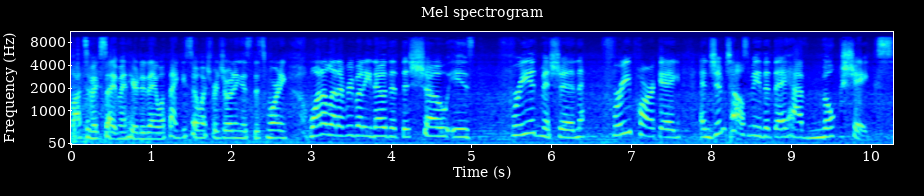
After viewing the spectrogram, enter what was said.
Lots of excitement here today. Well, thank you so much for joining us this morning. Want to let everybody know that this show is free admission, free parking, and Jim tells me that they have milkshakes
